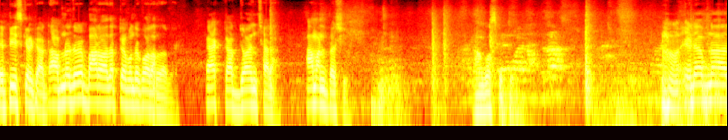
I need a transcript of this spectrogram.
এই পিসকের কাঠ। আপনার জন্য বারো হাজার টাকার মধ্যে করা যাবে। এক কাঠ জয়েন্ট ছাড়া। আমান পাশি। হ্যাঁ হ্যাঁ এটা আপনার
